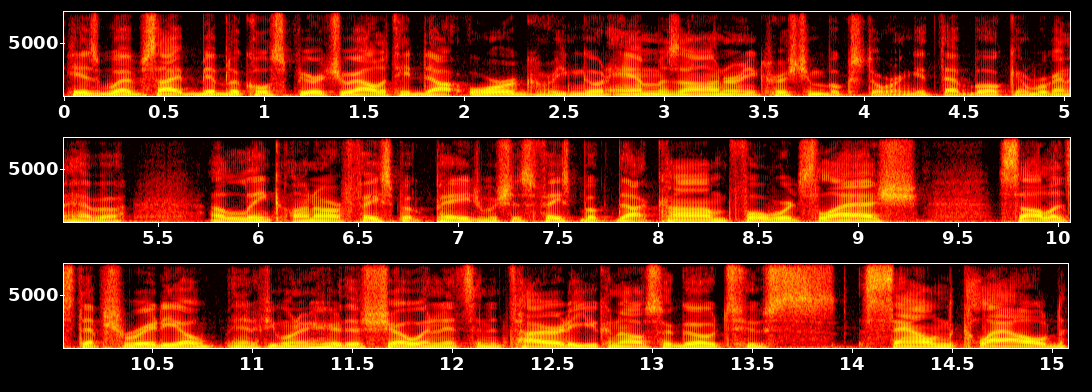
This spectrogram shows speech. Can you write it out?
his website, biblicalspirituality.org, or you can go to Amazon or any Christian bookstore and get that book. And we're going to have a, a link on our Facebook page, which is facebook.com forward slash Solid Steps Radio. And if you want to hear this show in its entirety, you can also go to SoundCloud.com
